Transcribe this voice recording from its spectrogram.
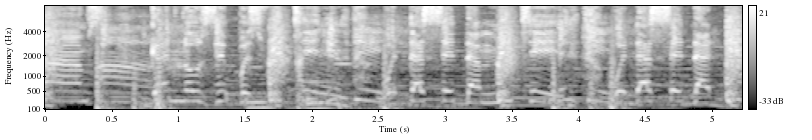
times. Uh. God knows it was written. What I said, I meant it. What I said, I did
